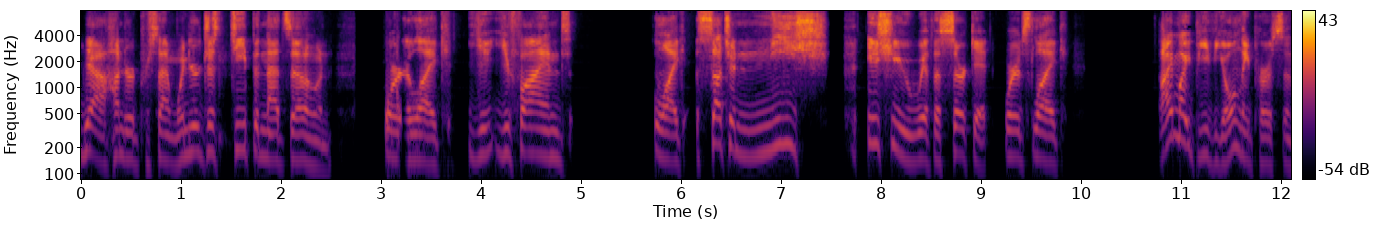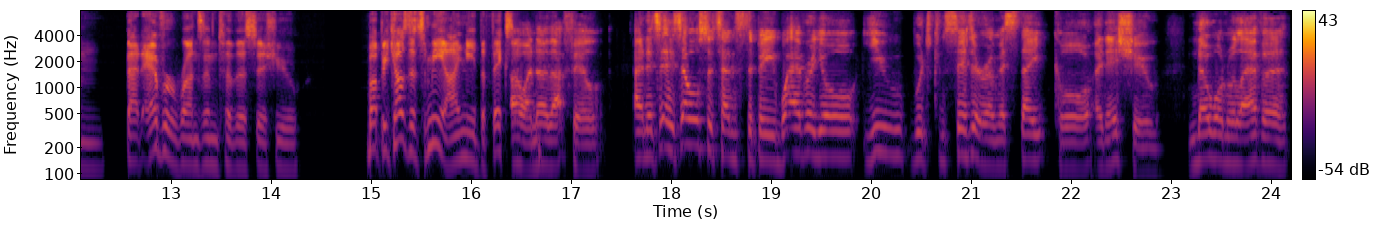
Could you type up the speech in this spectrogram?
Yeah, hundred percent. When you're just deep in that zone, or like you you find like such a niche issue with a circuit where it's like I might be the only person that ever runs into this issue. But because it's me, I need the fix. Oh, I know that feel. And it's it also tends to be whatever your you would consider a mistake or an issue, no one will ever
